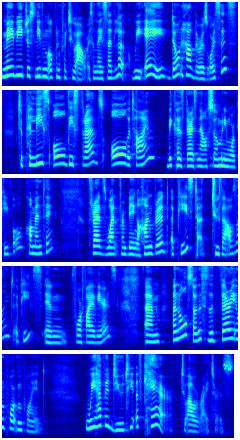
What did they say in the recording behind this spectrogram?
Maybe just leave them open for two hours. And they said, look, we A, don't have the resources to police all these threads all the time because there's now so many more people commenting. Threads went from being 100 a piece to 2,000 a piece in four or five years. Um, and also, this is a very important point, we have a duty of care to our writers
